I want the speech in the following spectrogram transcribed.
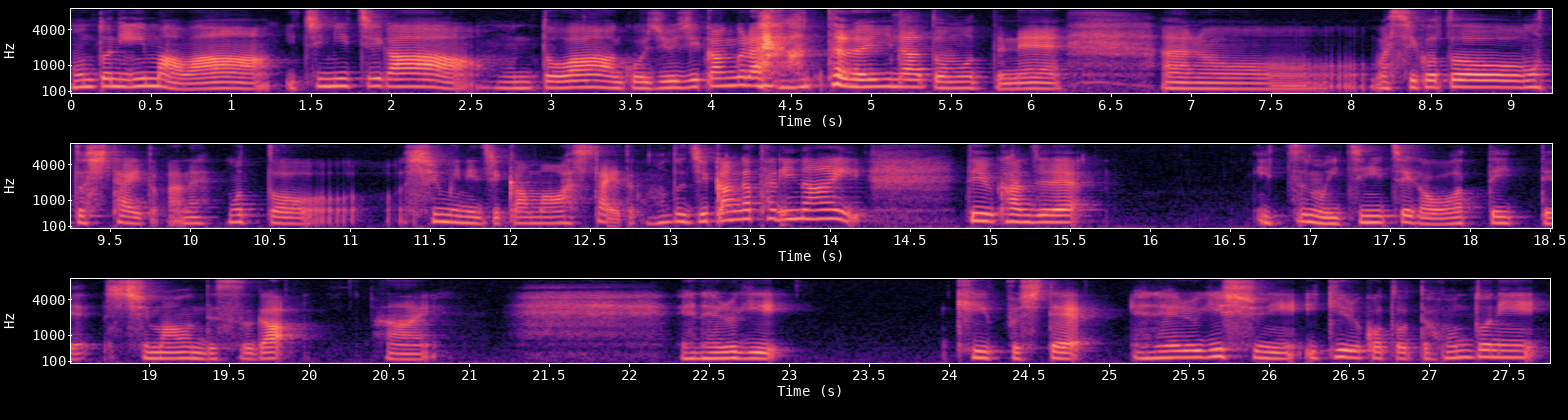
本当に今は一日が本当は50時間ぐらいあったらいいなと思ってねあのまあ、仕事をもっとしたいとかねもっと趣味に時間回したいとか本当時間が足りないっていう感じでいつも一日が終わっていってしまうんですがはいエネルギーキープしてエネルギッシュに生きることって本当に、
